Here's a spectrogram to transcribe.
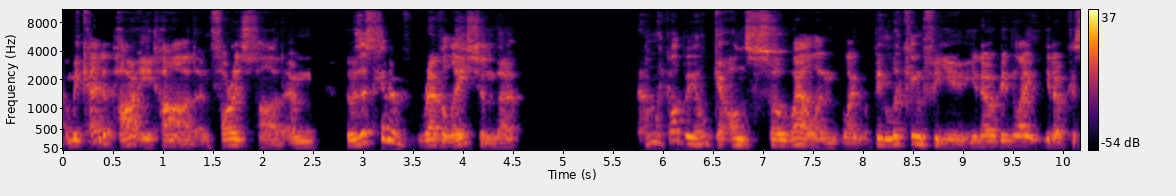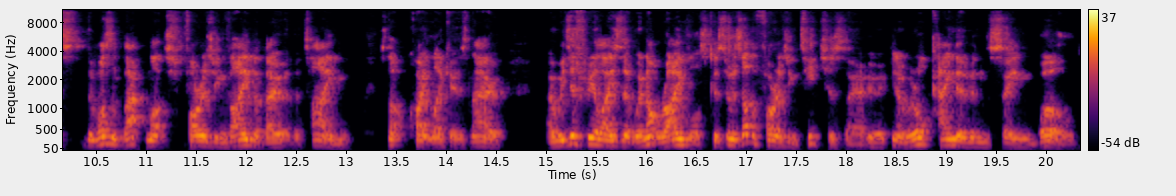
And we kind of partied hard and foraged hard. And there was this kind of revelation that, oh my God, we all get on so well. And like, we've been looking for you, you know, been like, you know, because there wasn't that much foraging vibe about at the time. It's not quite like it is now. And we just realized that we're not rivals because there was other foraging teachers there who, you know, we're all kind of in the same world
